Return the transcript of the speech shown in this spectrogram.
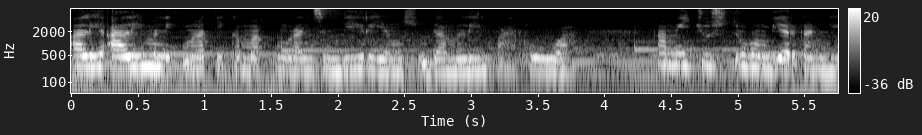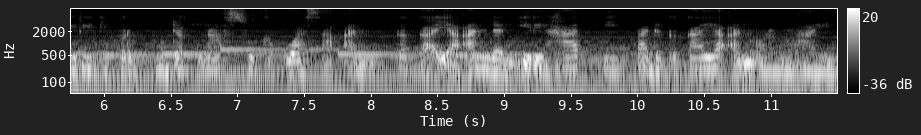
Alih-alih menikmati kemakmuran sendiri yang sudah melimpah ruah, kami justru membiarkan diri diperbudak nafsu kekuasaan, kekayaan, dan iri hati pada kekayaan orang lain.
